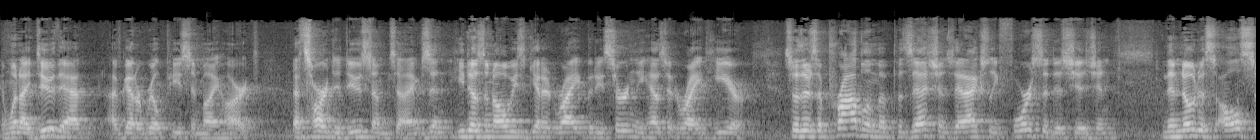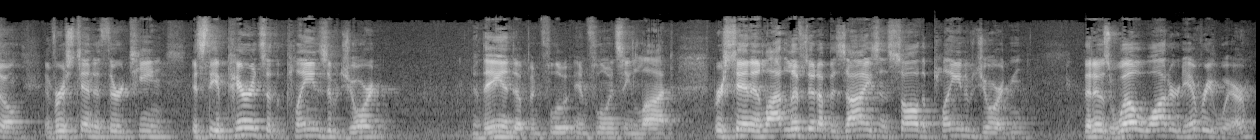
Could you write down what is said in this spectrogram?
And when I do that, I've got a real peace in my heart. That's hard to do sometimes, and he doesn't always get it right, but he certainly has it right here. So there's a problem of possessions that actually force a decision. And then notice also in verse 10 to 13, it's the appearance of the plains of Jordan. And they end up influ- influencing Lot. Verse 10 And Lot lifted up his eyes and saw the plain of Jordan, that was well watered everywhere.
